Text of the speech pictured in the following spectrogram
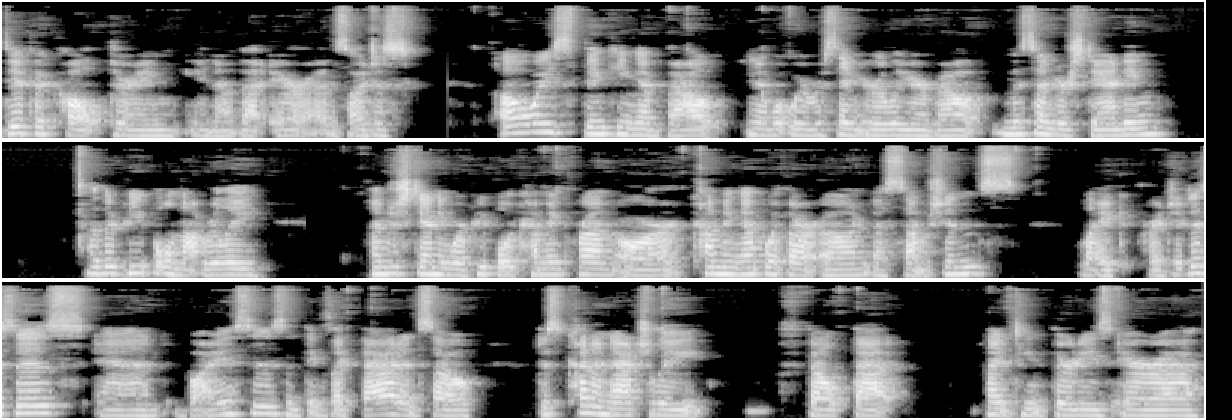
difficult during you know that era? And so I just always thinking about you know what we were saying earlier about misunderstanding other people, not really understanding where people are coming from, or coming up with our own assumptions like prejudices and biases and things like that. And so just kind of naturally felt that 1930s era.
